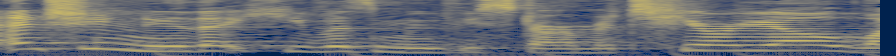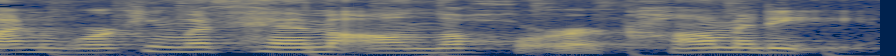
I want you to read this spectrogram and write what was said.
and she knew that he was movie star material when working with him on the horror comedy.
